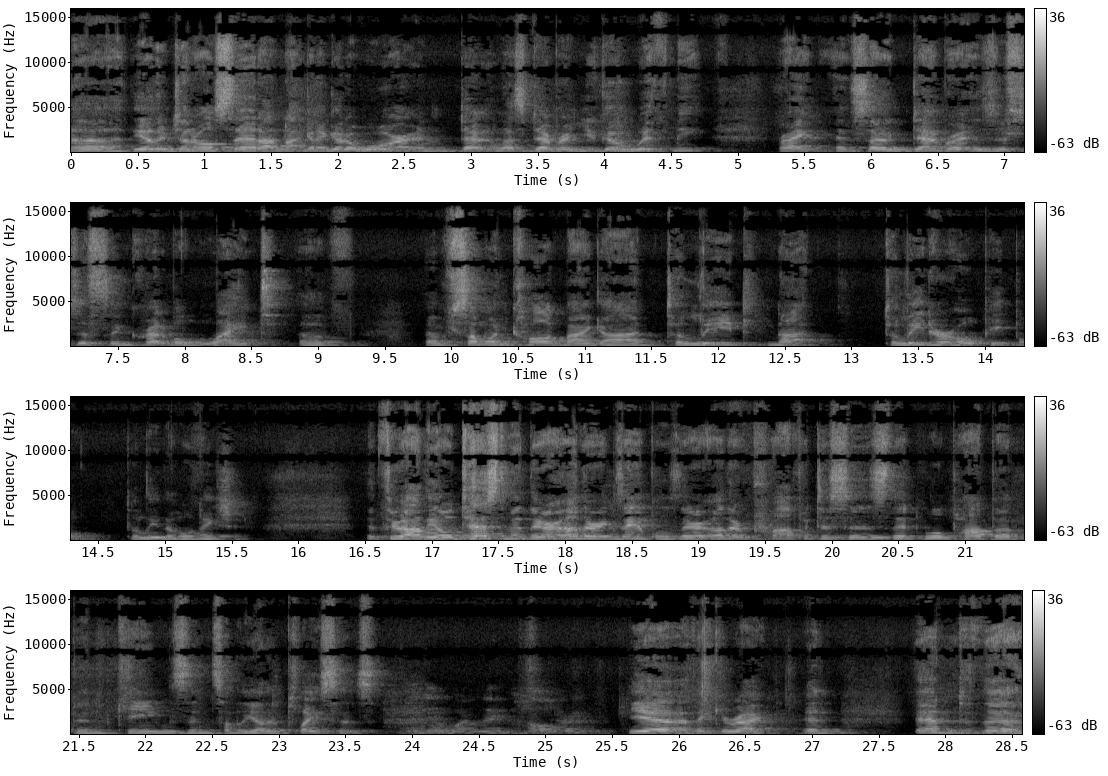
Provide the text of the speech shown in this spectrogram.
Uh, the other general said, I'm not going to go to war and De- unless Deborah, you go with me, right? And so Deborah is just this incredible light of, of someone called by God to lead, not to lead her whole people, to lead the whole nation. Throughout the Old Testament, there are other examples. There are other prophetesses that will pop up in Kings and some of the other places. One named Huldah. Yeah, I think you're right. And and the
